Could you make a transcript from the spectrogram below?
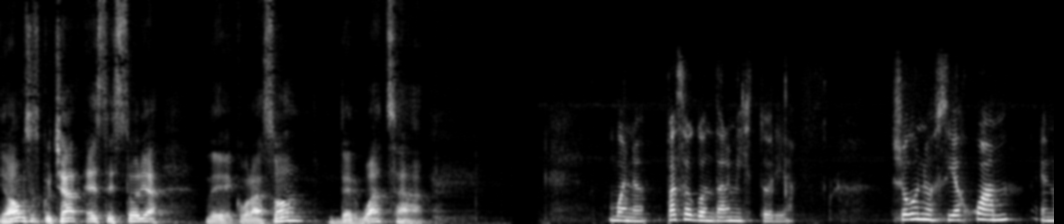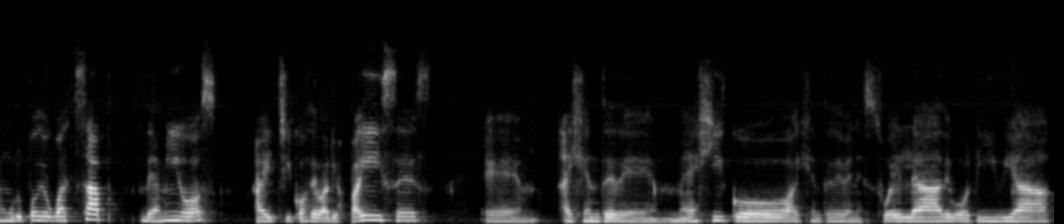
y vamos a escuchar esta historia de corazón del WhatsApp. Bueno, paso a contar mi historia. Yo conocí a Juan en un grupo de WhatsApp de amigos. Hay chicos de varios países, eh, hay gente de México, hay gente de Venezuela, de Bolivia,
